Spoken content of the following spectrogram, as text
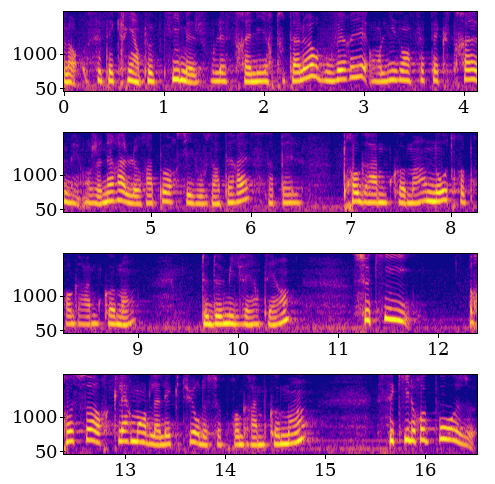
alors, c'est écrit un peu petit, mais je vous laisserai lire tout à l'heure. Vous verrez en lisant cet extrait, mais en général, le rapport, s'il vous intéresse, s'appelle Programme commun, notre programme commun de 2021. Ce qui ressort clairement de la lecture de ce programme commun, c'est qu'il repose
